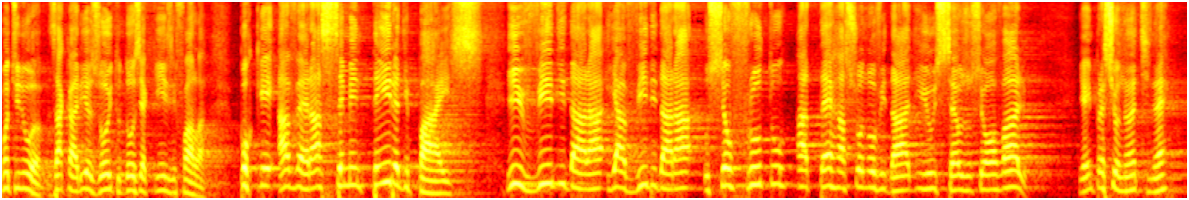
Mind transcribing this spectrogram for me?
Continua, Zacarias 8, 12 a 15 fala: Porque haverá sementeira de paz, e, vide dará, e a vide dará o seu fruto, a terra a sua novidade, e os céus o seu orvalho. E é impressionante, né?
